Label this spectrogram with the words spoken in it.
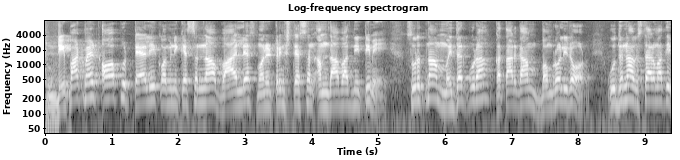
ડિપાર્ટમેન્ટ ઓફ ટેલિકોમ્યુનિકેશનના વાયરલેસ મોનિટરિંગ સ્ટેશન અમદાવાદની ટીમે સુરતના મૈધરપુરા, કતારગામ, બમરોલી રોડ, ઉધના વિસ્તારમાંથી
